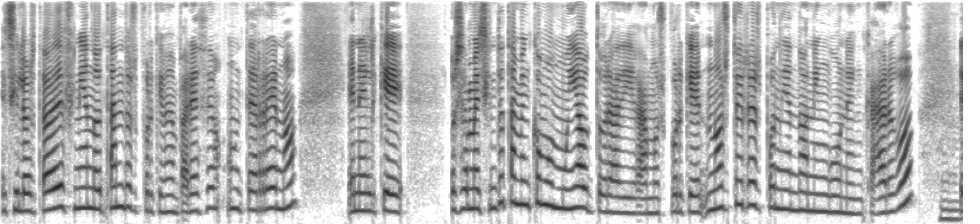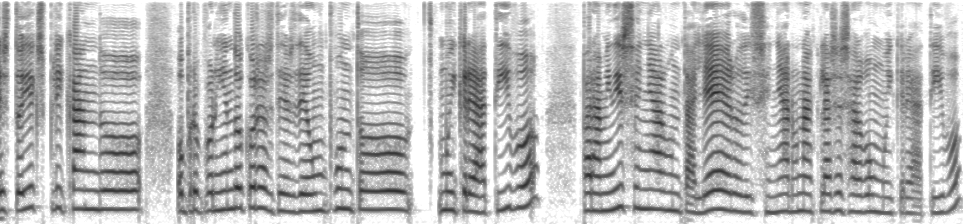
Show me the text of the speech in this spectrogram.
si lo estaba definiendo tanto es porque me parece un terreno en el que o sea, me siento también como muy autora, digamos, porque no estoy respondiendo a ningún encargo, estoy explicando o proponiendo cosas desde un punto muy creativo. Para mí diseñar un taller o diseñar una clase es algo muy creativo.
